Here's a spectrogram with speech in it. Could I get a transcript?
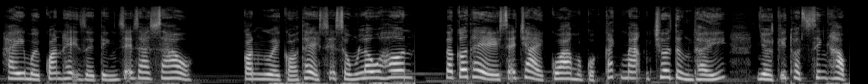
hay mối quan hệ giới tính sẽ ra sao. Con người có thể sẽ sống lâu hơn và cơ thể sẽ trải qua một cuộc cách mạng chưa từng thấy nhờ kỹ thuật sinh học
